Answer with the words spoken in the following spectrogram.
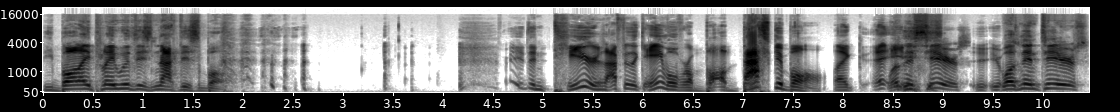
The ball I play with is not this ball. It's in tears after the game over a ball, basketball. Like, Wasn't in he's- tears. It, y- Wasn't in tears.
